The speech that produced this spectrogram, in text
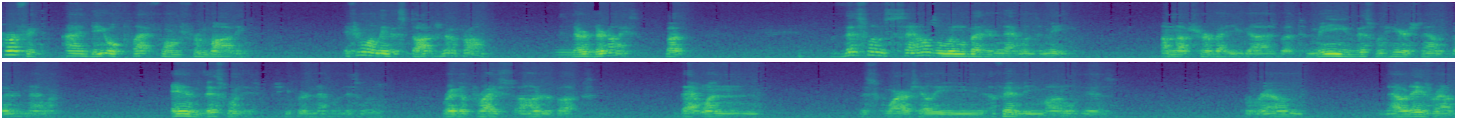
perfect, ideal platforms for modding. If you want to leave it stock, no problem. They're they're nice, but this one sounds a little better than that one to me. I'm not sure about you guys, but to me, this one here sounds better than that one. And this one is cheaper than that one. This one, regular price, a hundred bucks. That one, the Squier Telly Affinity model is around nowadays around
